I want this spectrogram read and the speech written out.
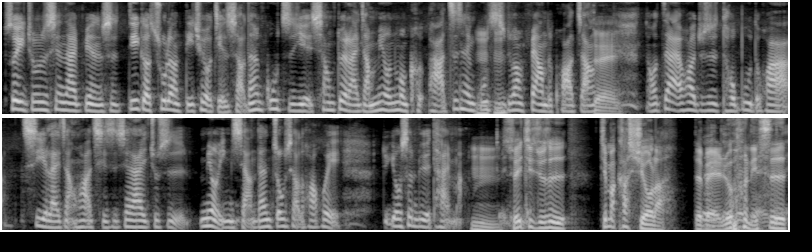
所以就是现在变成是第一个数量的确有减少，但是估值也相对来讲没有那么可怕，之前估值非常的夸张。对，然后再来的话，就是头部的话，企业来讲的话，其实现在就是没有影响，但中小的话会优胜劣汰嘛。嗯，对所以其实就是金马卡修啦，对不对？如果你是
